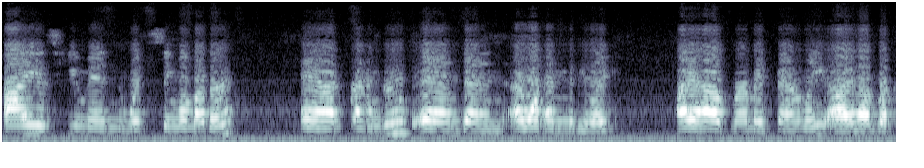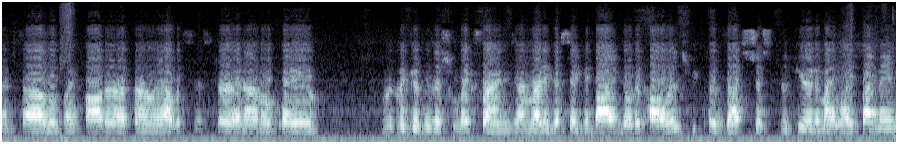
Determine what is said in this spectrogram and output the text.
I as human with single mother and friend group, and then I want ending to be like I have mermaid family. I have reconciled with my father. I apparently have a sister, and I'm okay. I'm in a good position with my friends. I'm ready to say goodbye and go to college because that's just the period of my life I'm in.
